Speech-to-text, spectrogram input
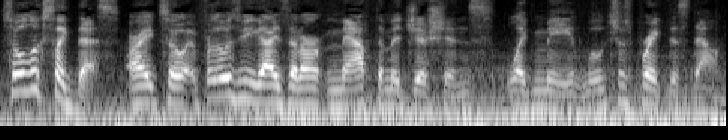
So it looks like this. All right, so for those of you guys that aren't mathematicians like me, let's just break this down.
